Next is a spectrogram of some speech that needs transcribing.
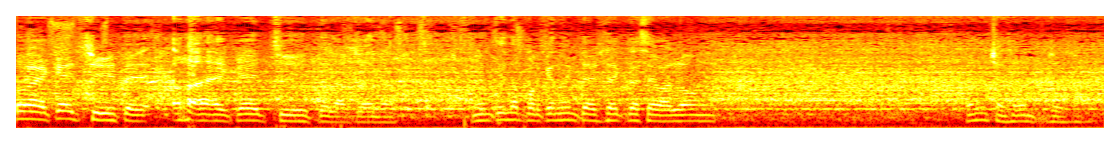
Oye, qué chiste, oye, qué chiste la pena. No entiendo por qué no intersecta ese balón. Dame un chance, dame un chance.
